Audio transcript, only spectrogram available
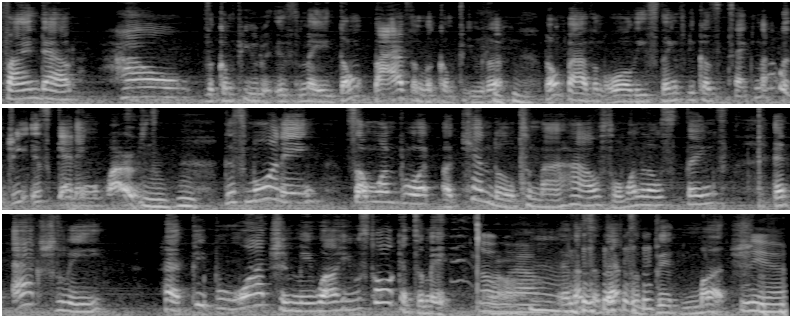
find out how the computer is made. Don't buy them a computer. Don't buy them all these things because technology is getting worse. Mm-hmm. This morning, someone brought a Kindle to my house or one of those things and actually had people watching me while he was talking to me. Oh, wow. Mm. And that's said, that's a bit much. Yeah.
